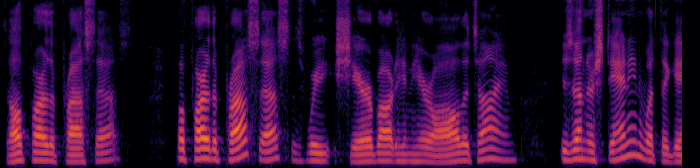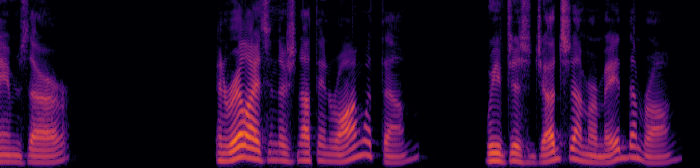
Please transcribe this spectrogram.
it's all part of the process. But part of the process, as we share about in here all the time, is understanding what the games are and realizing there's nothing wrong with them. We've just judged them or made them wrong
